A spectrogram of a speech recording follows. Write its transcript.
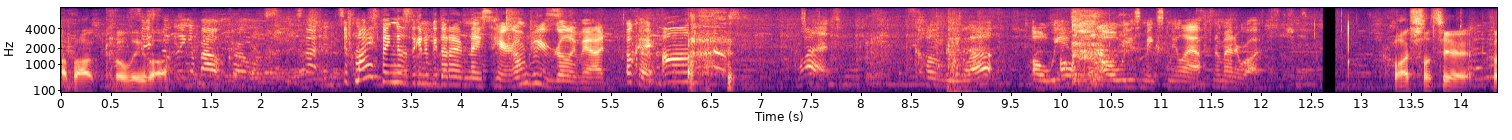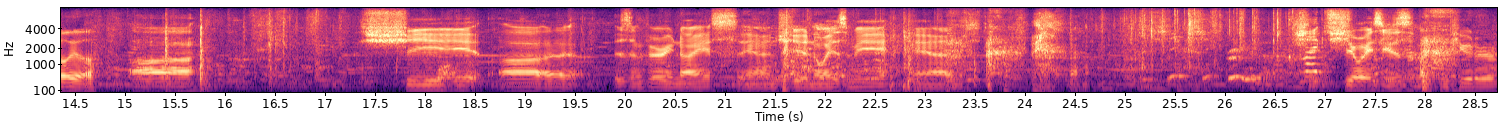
about Kalila. about Carlos. If my thing is gonna be that I have nice hair, I'm gonna be really mad. Okay, um, What? Kalila always, always makes me laugh, no matter what. Clutch, let's hear it. Kalila. Uh, she uh, isn't very nice and she annoys me and she, she always uses my computer.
